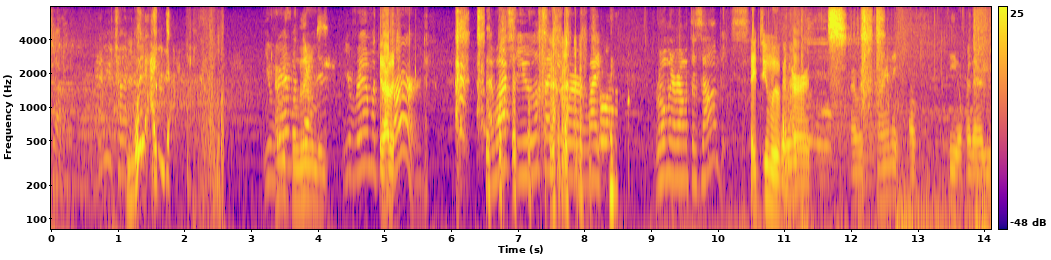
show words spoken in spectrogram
Shut up. What are you trying to What? do? I, You I ran was with literally. the you ran with Get the out bird. I watched you. You looked like you were like roaming around with the zombies. They do move in herds. I was trying to. Oh, see over there. You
